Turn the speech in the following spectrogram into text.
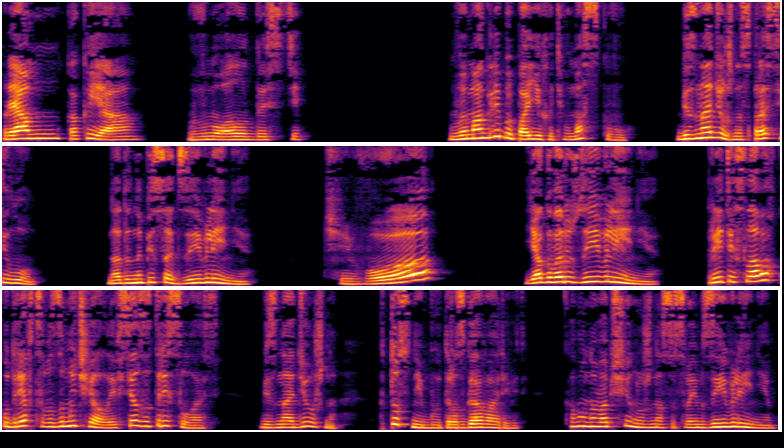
Прям как я в молодости. Вы могли бы поехать в Москву? Безнадежно спросил он. Надо написать заявление. Чего? Я говорю заявление. При этих словах Кудрявцева замычала, и вся затряслась. Безнадежно. Кто с ней будет разговаривать? Кому она вообще нужна со своим заявлением?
